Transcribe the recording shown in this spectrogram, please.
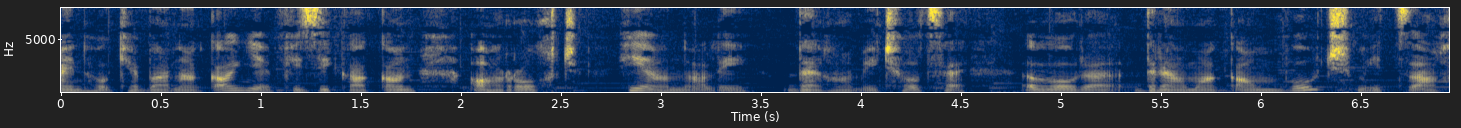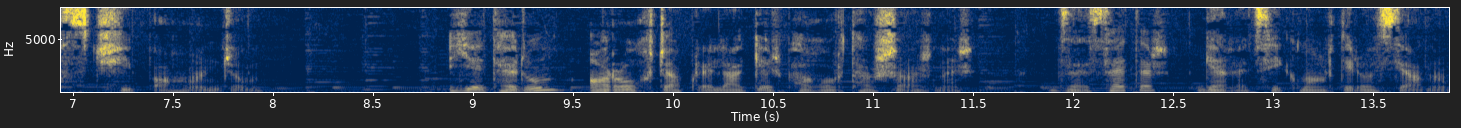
Այն հոգեբանական եւ ֆիզիկական առողջ հիանալի դեղամիջոց է, որը դրամական ոչ մի ծախս չի պահանջում։ Եթերում առողջ ապրելակերպ հաղորդաշարներ։ Ձեզ հետ է Գեղեցիկ Մարտիրոսյանը։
